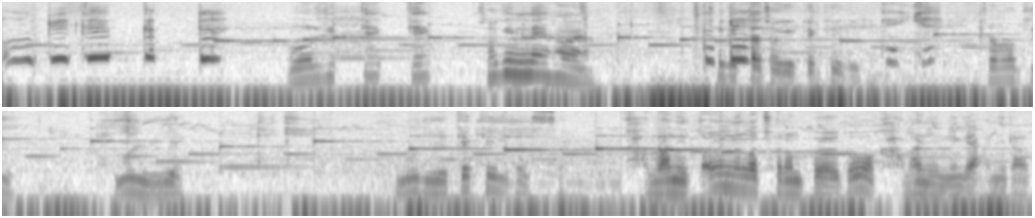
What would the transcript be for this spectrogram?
우리 끝에. 오리 깨깨. 저기 있네, 하야. 저기 있다, 저기 깨깨기. 저기 물 위에. 물 위에 깨깨기가 있어. 가만히 떠 있는 것처럼 보여도 가만히 있는 게 아니라고.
